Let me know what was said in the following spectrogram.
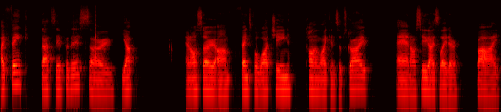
I think that's it for this. So yep. And also, um, thanks for watching. Comment, like, and subscribe. And I'll see you guys later. Bye.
